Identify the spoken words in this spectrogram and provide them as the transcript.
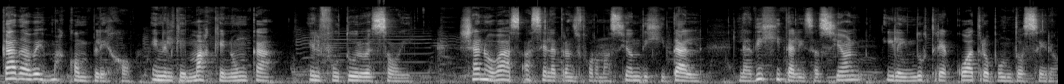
cada vez más complejo, en el que más que nunca el futuro es hoy. Ya no vas hacia la transformación digital, la digitalización y la industria 4.0.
